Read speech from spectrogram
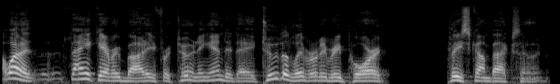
I want to thank everybody for tuning in today to the Liberty Report. Please come back soon.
